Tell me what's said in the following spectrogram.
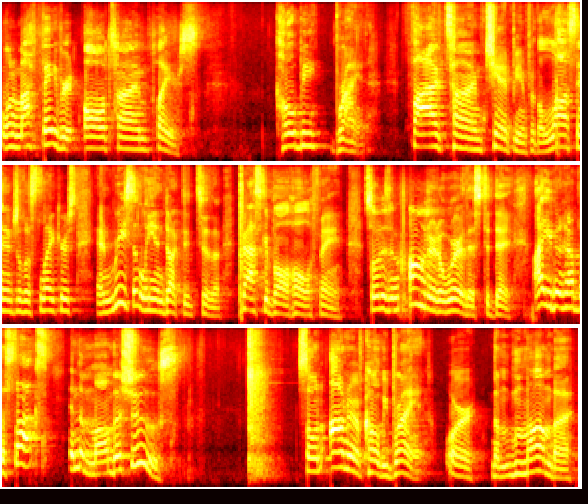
one of my favorite all time players, Kobe Bryant, five time champion for the Los Angeles Lakers and recently inducted to the Basketball Hall of Fame. So it is an honor to wear this today. I even have the socks and the Mamba shoes. So, in honor of Kobe Bryant, or the Mamba.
